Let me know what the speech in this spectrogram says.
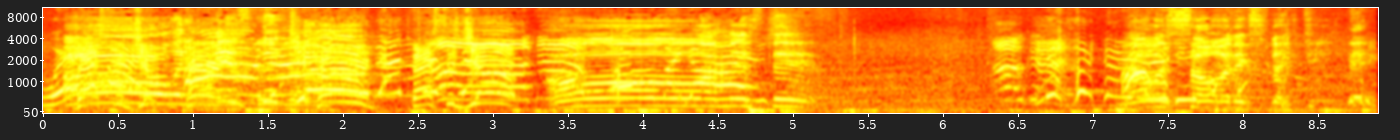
Where? That's the jump, it Kurt. the Kurt, jump. That's the oh, jump. no. Oh, my oh, I missed gosh. it. Oh, God. That was so unexpected.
